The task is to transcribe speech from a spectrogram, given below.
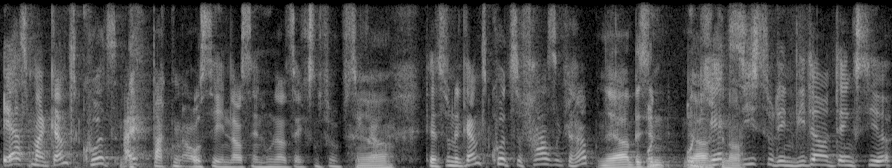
erstmal ganz kurz altbacken aussehen lassen, den 156er. Ja. Der hat so eine ganz kurze Phase gehabt. Ja, ein bisschen, Und, und ja, jetzt genau. siehst du den wieder und denkst dir,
